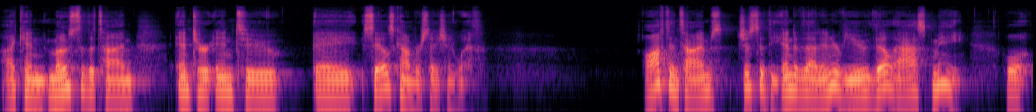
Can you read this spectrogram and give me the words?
I can most of the time enter into a sales conversation with. Oftentimes, just at the end of that interview, they'll ask me, Well,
